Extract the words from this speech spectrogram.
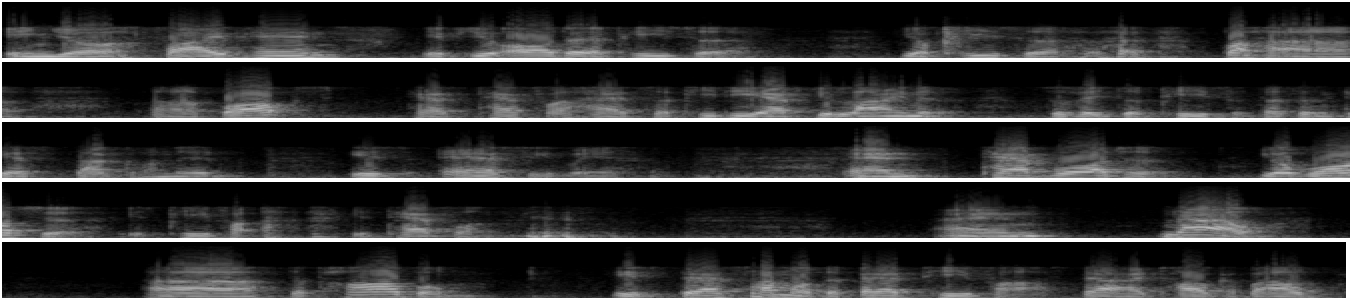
In your fry pan, if you order a pizza, your pizza uh, uh, box has, has a PTFE liner so that the pizza doesn't get stuck on it. It's everywhere and tap water. Your water is PFAS, is Teflon. and now, uh, the problem is that some of the bad PFAS that I talk about,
